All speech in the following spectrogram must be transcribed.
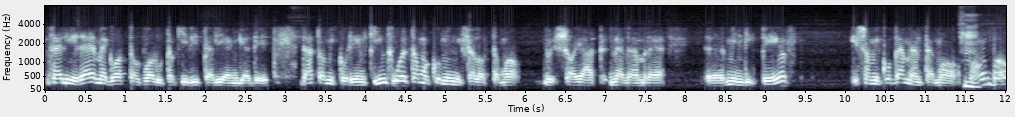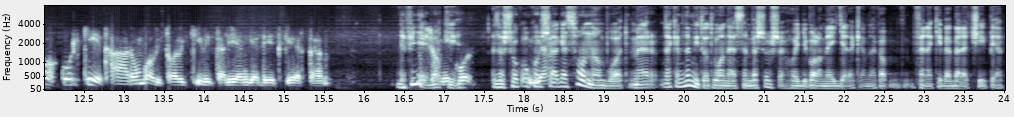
felére megadtak valuta kiviteli engedélyt. De hát amikor én kint voltam, akkor mindig feladtam a saját nevemre mindig pénzt, és amikor bementem a hm. bankba, akkor két-három valitali kiviteli engedélyt kértem. De figyelj, és amikor, ez a sok okosság, igen? ez honnan volt? Mert nekem nem jutott volna eszembe sose, hogy valamelyik gyerekemnek a fenekébe belecsípjek,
